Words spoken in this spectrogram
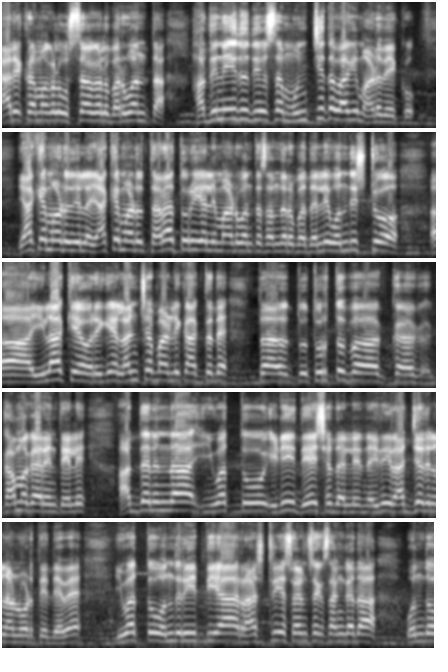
ಕಾರ್ಯಕ್ರಮಗಳು, ಉತ್ಸವಗಳು ಬರುವಂಥ ಹದಿನೈದು ದಿವಸ ಮುಂಚಿತವಾಗಿ ಮಾಡಬೇಕು. ಯಾಕೆ ಮಾಡೋದಿಲ್ಲ ಯಾಕೆ ಮಾಡೋದು ತರಾತುರಿಯಲ್ಲಿ ಮಾಡುವಂಥ ಸಂದರ್ಭದಲ್ಲಿ ಒಂದಿಷ್ಟು ಇಲಾಖೆಯವರಿಗೆ ಲಂಚ ಮಾಡಲಿಕ್ಕೆ ಆಗ್ತದೆ. ತುರ್ತು ಕಾಮಗಾರಿ ಅಂತೇಳಿ. ಆದ್ದರಿಂದ ಇವತ್ತು ಇಡೀ ದೇಶದಲ್ಲಿ, ಇಡೀ ರಾಜ್ಯದಲ್ಲಿ ನಾವು ನೋಡ್ತಿದ್ದೇವೆ. ಇವತ್ತು ಒಂದು ರೀತಿಯ ರಾಷ್ಟ್ರೀಯ ಸ್ವಯಂ ಸೇವಕ ಸಂಘದ ಒಂದು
